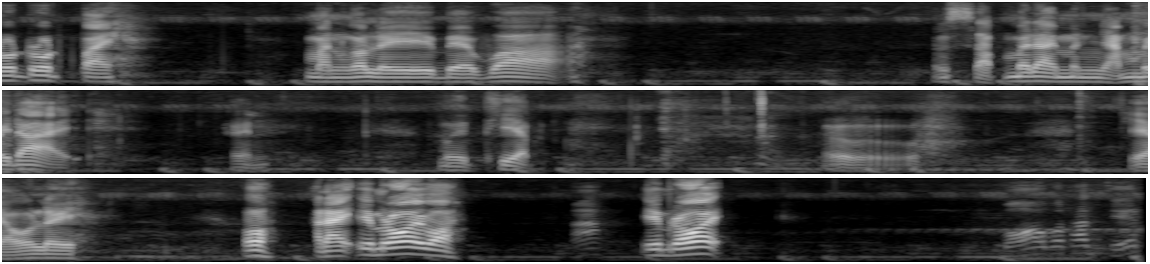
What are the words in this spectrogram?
รถรถไป มันก็เลยแบบว่า มันสับไม่ได้มันย้ำไม่ได้เห็นมือเทียบ เออแจ๋วเลย อ้อะไรเอ็มร้อยป่ะเอ็มร้อยบอกว่าท่านเจ็ด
